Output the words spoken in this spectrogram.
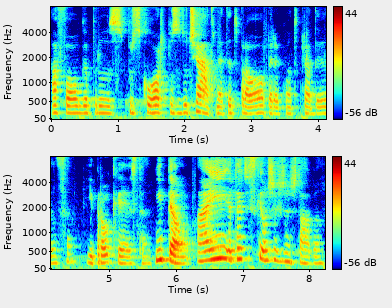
a folga para os corpos do teatro, né? Tanto para ópera quanto para dança e para orquestra. Então, aí até disse que onde a gente estava.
